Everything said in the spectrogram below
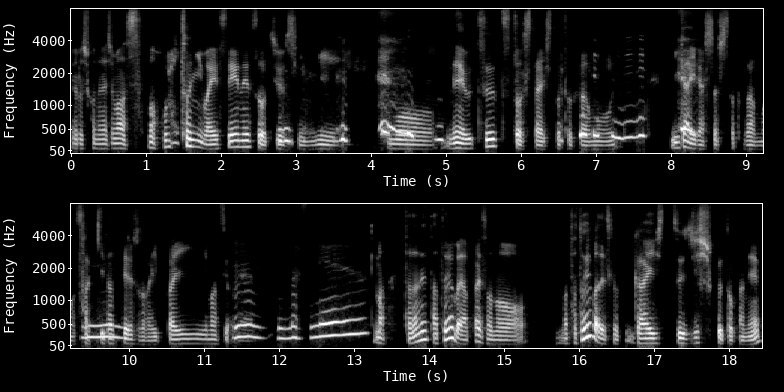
よろしくお願いします。まあ、本はい当に今 SNS を中心に、もうね、うつうつとした人とか、もうね。イライラした人とか、もう殺気立ってる人とかいっぱいいますよね。うん、いますね。まあ、ただね、例えばやっぱりその、まあ、例えばですけど、外出自粛とかね、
